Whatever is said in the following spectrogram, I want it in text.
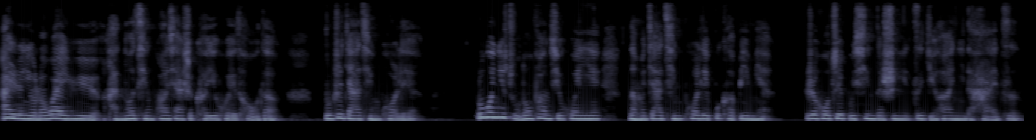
爱人有了外遇，很多情况下是可以回头的，不致家庭破裂。如果你主动放弃婚姻，那么家庭破裂不可避免，日后最不幸的是你自己和你的孩子。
